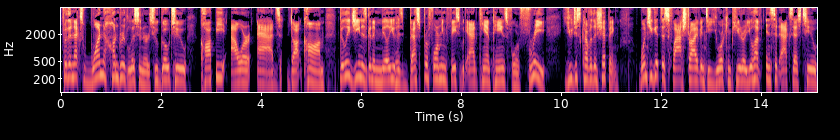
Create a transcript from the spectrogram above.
For the next 100 listeners who go to copyourads.com, Billy Gene is going to mail you his best performing Facebook ad campaigns for free. You just cover the shipping. Once you get this flash drive into your computer, you'll have instant access to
